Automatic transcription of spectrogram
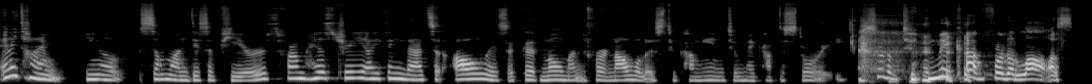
anytime, you know, someone disappears from history, I think that's always a good moment for a novelist to come in to make up the story, sort of to make up for the loss.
